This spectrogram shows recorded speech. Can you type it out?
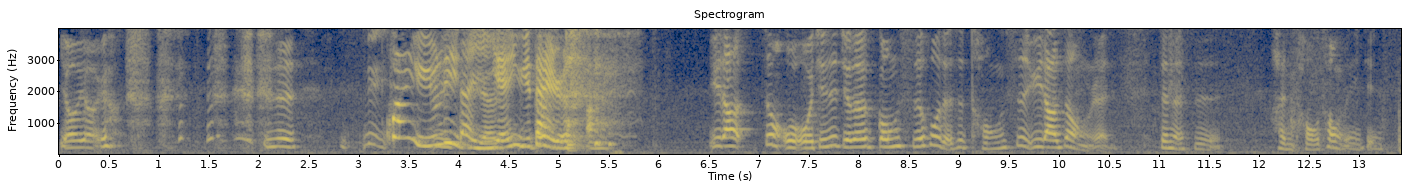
有有有，就是宽于律己，严于待人。遇到这种，我我其实觉得公司或者是同事遇到这种人，真的是很头痛的一件事。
